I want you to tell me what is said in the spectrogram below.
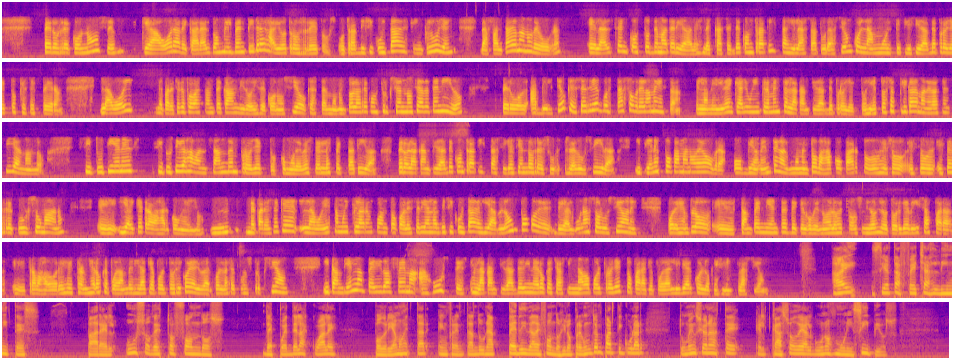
pero reconoce que ahora de cara al 2023 hay otros retos, otras dificultades que incluyen la falta de mano de obra, el alza en costos de materiales, la escasez de contratistas y la saturación con la multiplicidad de proyectos que se esperan. La voy me parece que fue bastante cándido y reconoció que hasta el momento la reconstrucción no se ha detenido, pero advirtió que ese riesgo está sobre la mesa en la medida en que hay un incremento en la cantidad de proyectos. Y esto se explica de manera sencilla, Armando. Si tú tienes si tú sigues avanzando en proyectos como debe ser la expectativa, pero la cantidad de contratistas sigue siendo reducida y tienes poca mano de obra, obviamente en algún momento vas a copar todo eso, eso ese recurso humano eh, y hay que trabajar con ellos. Mm, me parece que la voy está muy clara en cuanto a cuáles serían las dificultades y habló un poco de, algunas soluciones. Por ejemplo, eh, están pendientes de que el gobierno de los Estados Unidos le otorgue visas para eh, trabajadores extranjeros que puedan venir aquí a Puerto Rico y ayudar con la reconstrucción. Y también le han pedido a FEMA ajustes en la cantidad de dinero que se ha asignado por proyecto para que puedan lidiar con lo que es la inflación. Hay ciertas fechas límites para el uso de estos fondos después de las cuales podríamos estar enfrentando una pérdida de fondos. Y lo pregunto en particular, tú mencionaste el caso de algunos municipios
